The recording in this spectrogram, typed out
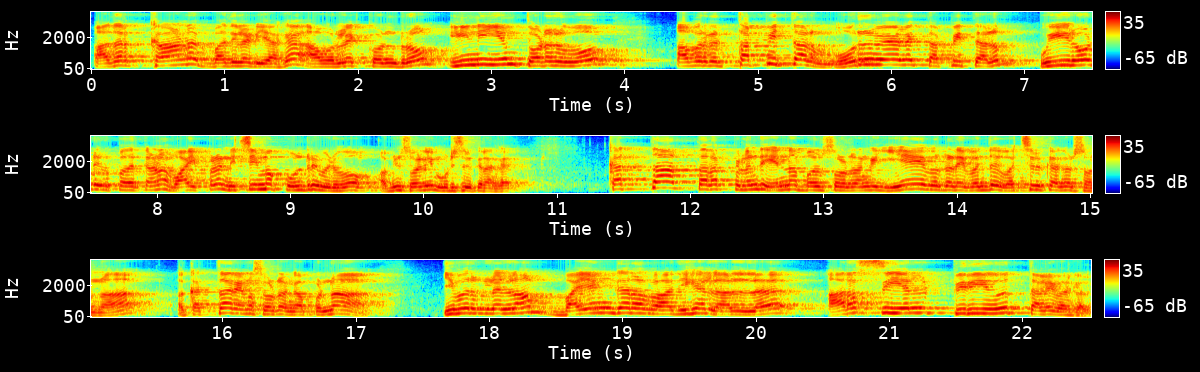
அதற்கான பதிலடியாக அவர்களை கொன்றோம். இனியும் தொடருவோம். அவர்கள் தப்பித்தாலும் ஒருவேளை தப்பித்தாலும் உயிரோடு இருப்பதற்கான வாய்ப்பை நிச்சயமாக கொன்று விடுவோம் அப்படின்னு சொல்லி முடிச்சிருக்கிறாங்க. கத்தார் தரப்பிலிருந்து என்ன பதில் சொல்கிறாங்க ஏன் இவர்களை வந்து வச்சிருக்காங்கன்னு சொன்னால் கத்தார் என்ன சொல்கிறாங்க அப்படின்னா இவர்களெல்லாம் பயங்கரவாதிகள் அல்ல அரசியல் பிரிவு தலைவர்கள்.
